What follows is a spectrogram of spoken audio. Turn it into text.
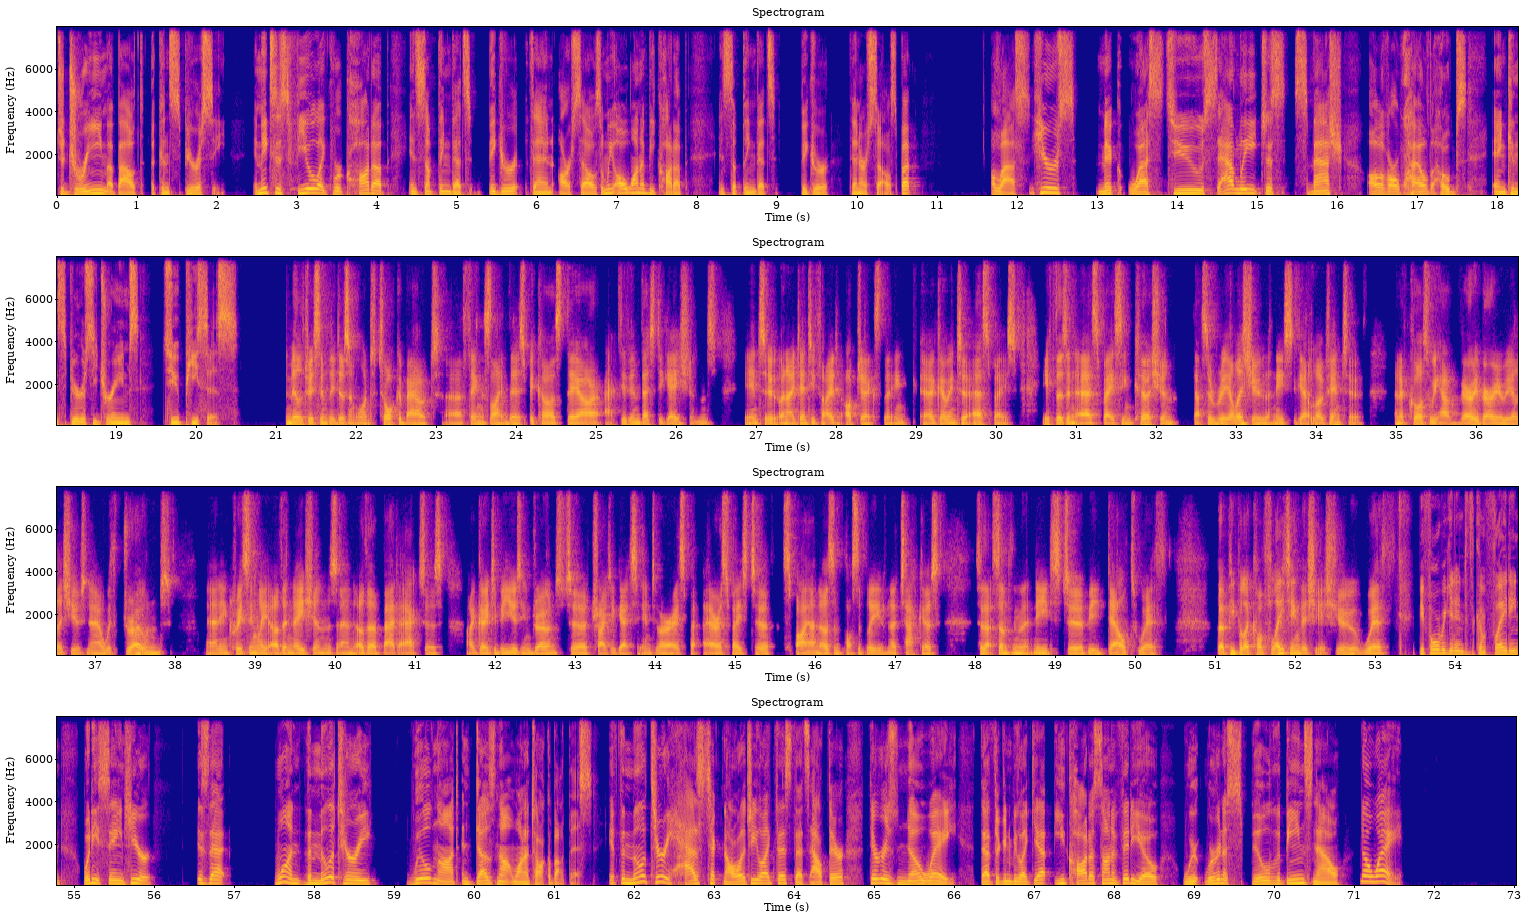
to dream about a conspiracy. It makes us feel like we're caught up in something that's bigger than ourselves. And we all want to be caught up in something that's bigger than ourselves. But alas, here's Mick West to sadly just smash all of our wild hopes and conspiracy dreams to pieces. The military simply doesn't want to talk about uh, things like this because they are active investigations into unidentified objects that in, uh, go into airspace. If there's an airspace incursion, that's a real issue that needs to get looked into. And of course, we have very, very real issues now with drones. And increasingly, other nations and other bad actors are going to be using drones to try to get into our airspace to spy on us and possibly even attack us. So that's something that needs to be dealt with. But people are conflating this issue with. Before we get into the conflating, what he's saying here is that one, the military will not and does not want to talk about this. If the military has technology like this that's out there, there is no way that they're going to be like, yep, you caught us on a video. We're, we're going to spill the beans now. No way.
